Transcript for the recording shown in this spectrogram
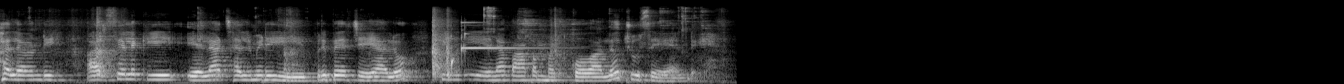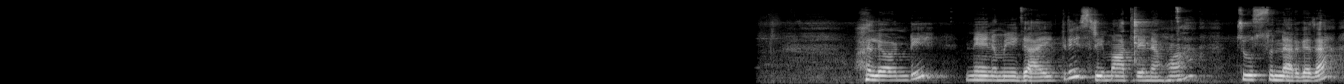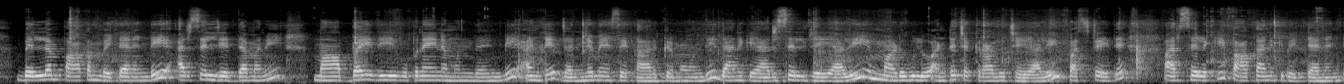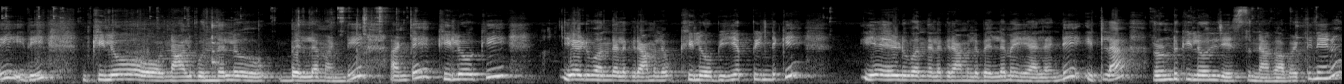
Hello అండి. అరిసెలకి ఎలా చలిమిడి prepare చేయాలో పిండి ఎలా పాకం పట్టుకోవాలో చూసేయండి. హలో అండి. నేను మీ గాయత్రి శ్రీమాత్రే నమ. చూస్తున్నారు కదా బెల్లం పాకం పెట్టానండి అరిసెలు చేద్దామని. మా అబ్బాయిది ఉపనయనం ఉందండి అంటే జంజమేసే కార్యక్రమం ఉంది. దానికి అరిసెలు చేయాలి మడుగులు అంటే చక్రాలు చేయాలి. ఫస్ట్ అయితే అరిసెలకి పాకానికి పెట్టానండి. ఇది కిలో నాలుగు వందలు బెల్లం అండి. అంటే కిలోకి ఏడు వందల గ్రాముల కిలో బియ్యం పిండికి ఏడు వందల గ్రాముల బెల్లం వేయాలండి. ఇట్లా రెండు కిలోలు చేస్తున్నా కాబట్టి నేను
